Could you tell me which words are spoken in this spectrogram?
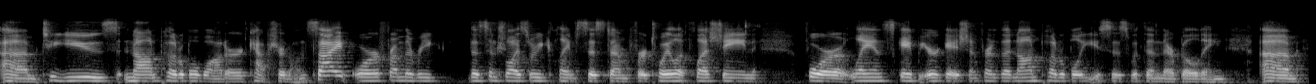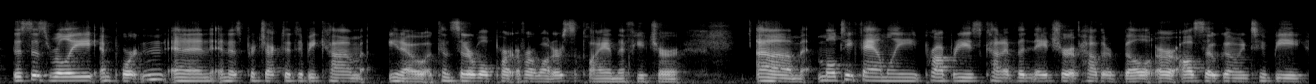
um, to use non-potable water captured on site or from the re- the centralized reclaim system for toilet flushing, for landscape irrigation for the non-potable uses within their building. Um, this is really important and, and is projected to become, you know, a considerable part of our water supply in the future. Um, multifamily properties, kind of the nature of how they're built, are also going to be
